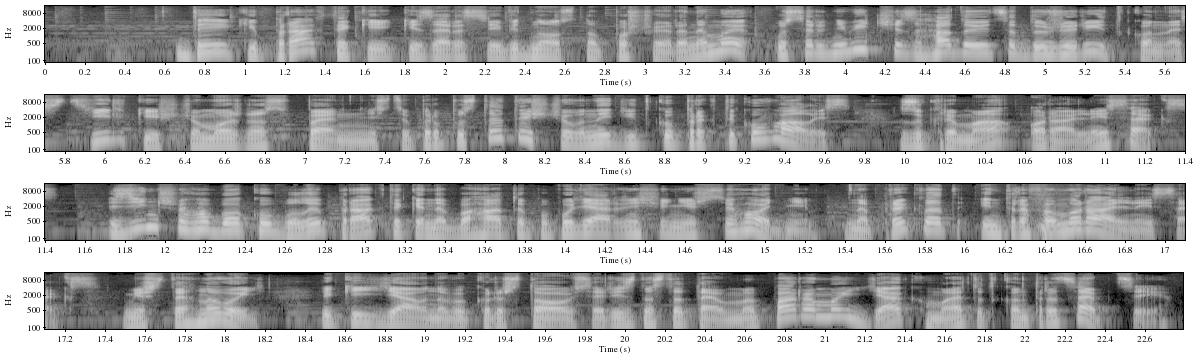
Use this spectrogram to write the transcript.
Деякі практики, які зараз є відносно поширеними, у середньовіччі згадуються дуже рідко, настільки, що можна з впевненістю припустити, що вони рідко практикувались, зокрема оральний секс. З іншого боку, були практики набагато популярніші ніж сьогодні, наприклад, інтрафеморальний секс, міжстегновий, який явно використовувався різностатевими парами як метод контрацепції.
